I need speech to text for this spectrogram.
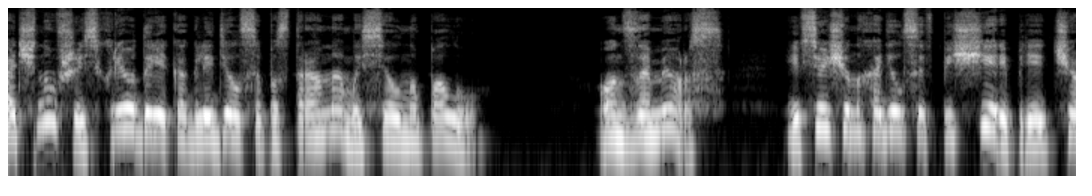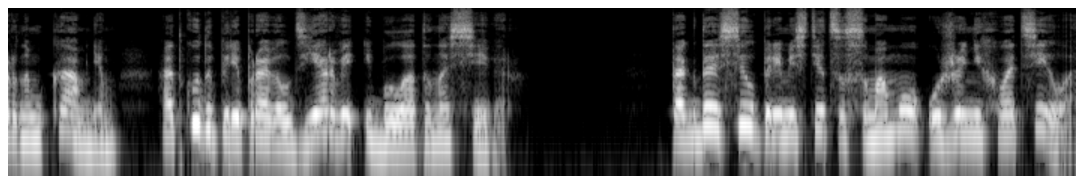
Очнувшись, Хрёдерик огляделся по сторонам и сел на полу. Он замерз и все еще находился в пещере перед черным камнем, откуда переправил Дьярви и Булата на север. Тогда сил переместиться самому уже не хватило,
